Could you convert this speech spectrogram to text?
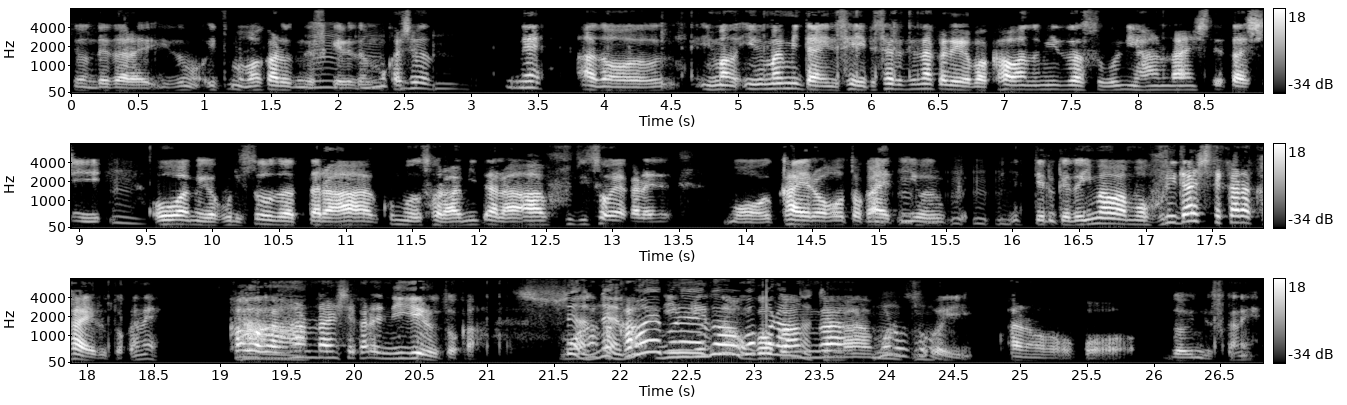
読んでたらいつも、いつもわかるんですけれども、昔はね、あの、今、今みたいに整備されてなければ川の水はすぐに氾濫してたし、うん、大雨が降りそうだったら、ああ、雲空見たら、ああ、降りそうやから、もう帰ろうとか言ってるけど、今はもう降り出してから帰るとかね。川が氾濫してから逃げるとか。そうやね。前触れが分からんがものすごい、あの、こう、どういうんですかね。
